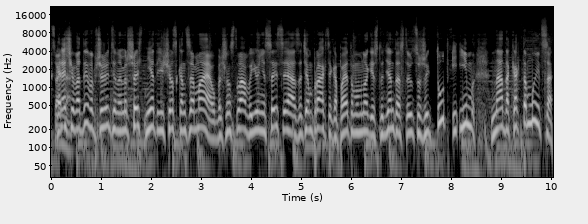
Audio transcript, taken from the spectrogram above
социальная. Горячей воды в общежитии номер 6 нет еще с конца мая. У большинства в июне сессия, а затем практика. Поэтому многие студенты остаются жить тут, и им надо как-то мыться.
